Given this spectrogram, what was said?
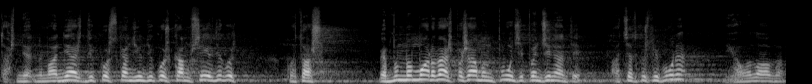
Tash në në marrë njerëz dikush s'ka ngjinu dikush ka mshef dikush. Po tash me e bo me marr vesh për shembull n'punë që po ngjinon ti. A t'qet kush pi pune? Jo valla.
